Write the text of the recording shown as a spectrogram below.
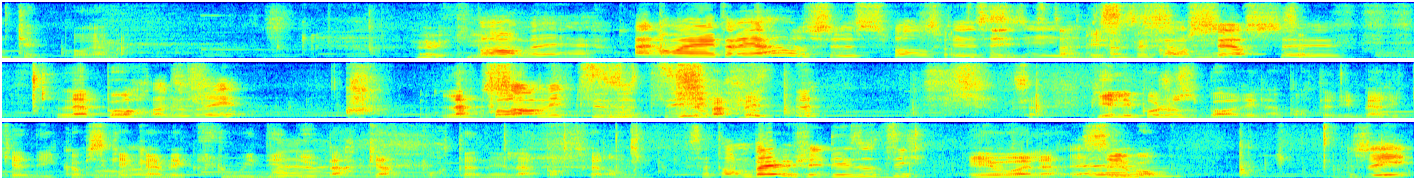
Ok. pas vraiment. Ok. Bon, ben, allons à l'intérieur. Je suppose que C'est- si c'est c'est qu'on cherche, euh, La on porte, va l'ouvrir. la Je sors porte, mes petits c'est outils. parfait. Ça. Puis elle est pas juste barrée, la porte, elle est barricadée, comme si Ouais. quelqu'un avait cloué des deux par quatre pour tenir la porte fermée. Ça tombe bien, j'ai des outils. Et voilà, c'est Euh, bon. J'ai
